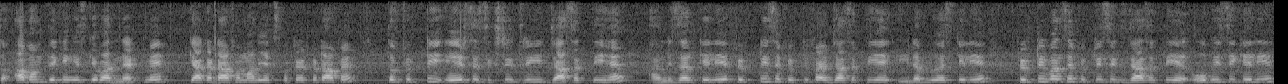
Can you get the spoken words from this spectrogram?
तो अब हम देखेंगे इसके बाद नेट में क्या कट ऑफ़ हमारी एक्सपेक्टेड कट ऑफ़ है। तो 58 से 63 जा सकती है अनरिजर्व के लिए 50 से 55 जा सकती है ईडब्ल्यूएस के लिए 51 से 56 जा सकती है ओबीसी के लिए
